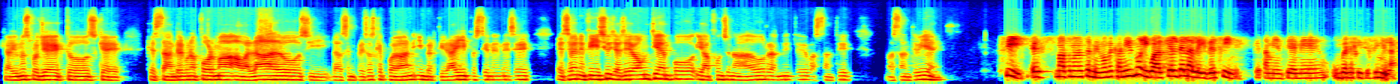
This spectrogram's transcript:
que hay unos proyectos que que están de alguna forma avalados y las empresas que puedan invertir ahí pues tienen ese, ese beneficio y ya lleva un tiempo y ha funcionado realmente bastante, bastante bien. Sí, es más o menos el mismo mecanismo, igual que el de la ley del cine, que también tiene un beneficio similar.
